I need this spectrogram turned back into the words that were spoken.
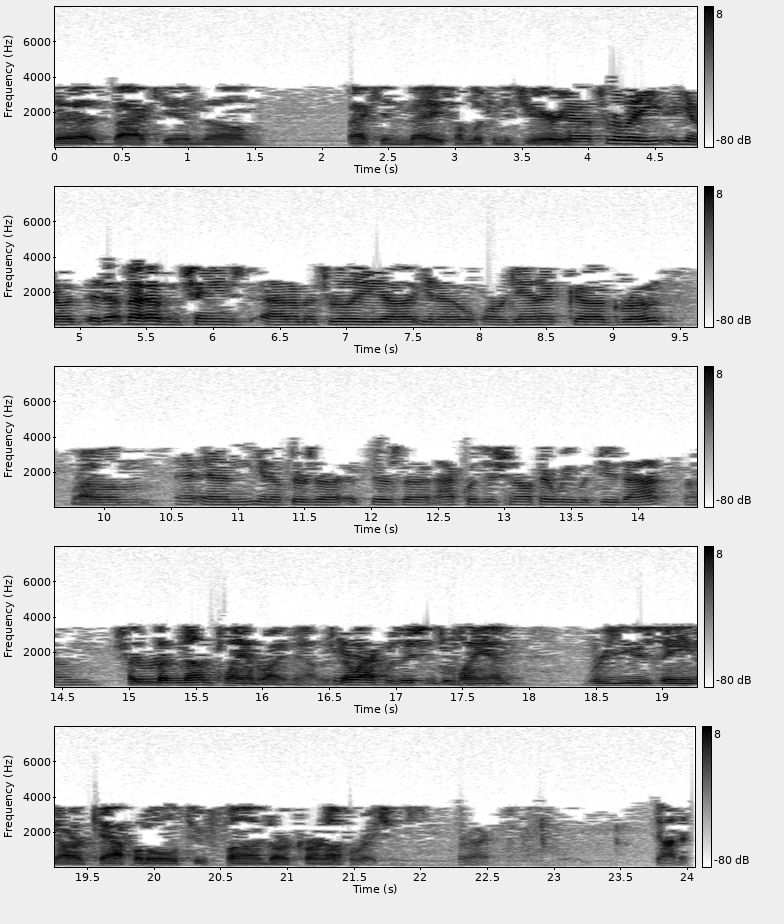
said back in May, so I'm looking to Jerry. Yeah, it's really, you know, that hasn't changed, Adam. It's really uh, you know, organic uh, growth. Right. Um, and, you know, if there's a if there's an acquisition out there, we would do that. Um, sure. But none planned right now. There's no acquisitions planned. We're using our capital to fund our current operations. Correct. Got it.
